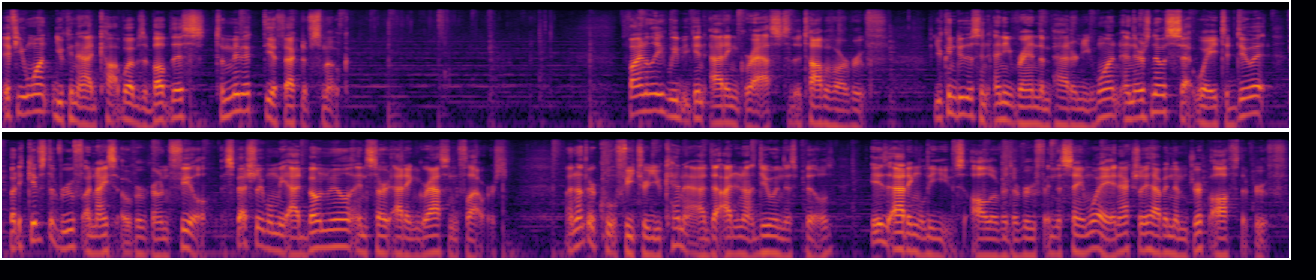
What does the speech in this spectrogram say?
If you want, you can add cobwebs above this to mimic the effect of smoke. Finally, we begin adding grass to the top of our roof. You can do this in any random pattern you want, and there's no set way to do it, but it gives the roof a nice overgrown feel, especially when we add bone meal and start adding grass and flowers. Another cool feature you can add that I did not do in this build is adding leaves all over the roof in the same way and actually having them drip off the roof.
